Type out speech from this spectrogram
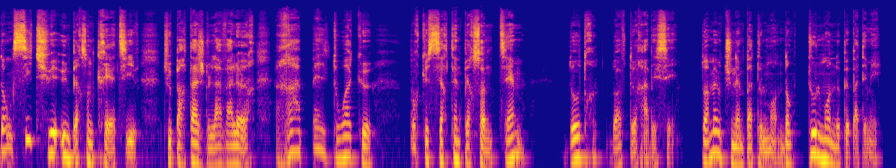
Donc si tu es une personne créative, tu partages de la valeur, rappelle-toi que pour que certaines personnes t'aiment, d'autres doivent te rabaisser. Toi-même, tu n'aimes pas tout le monde, donc tout le monde ne peut pas t'aimer.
